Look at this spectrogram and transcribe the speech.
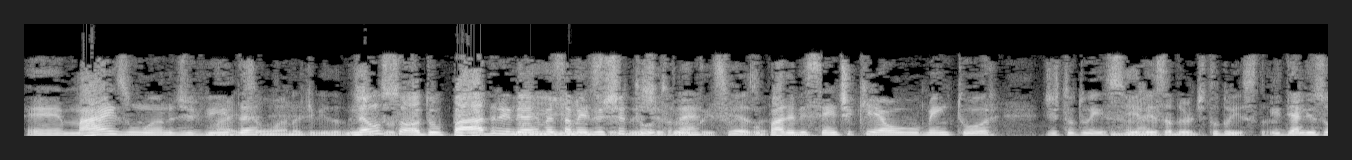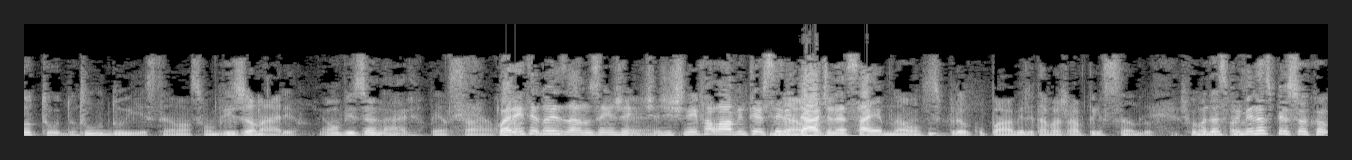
é, mais um ano de vida. Mais um ano de vida do Não Instituto. só do padre, né? mas também do Isso, do Instituto, Instituto, né? isso mesmo. O padre Vicente, que é o mentor de tudo isso. né? Idealizador de tudo isso. Idealizou tudo. Tudo isso. É nosso um visionário. É um visionário. Pensar. 42 lá- anos, hein, gente? É. A gente nem falava em terceira Não, idade nessa época. Não se preocupava, ele estava já pensando. Foi uma das fazer. primeiras pessoas que, eu,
